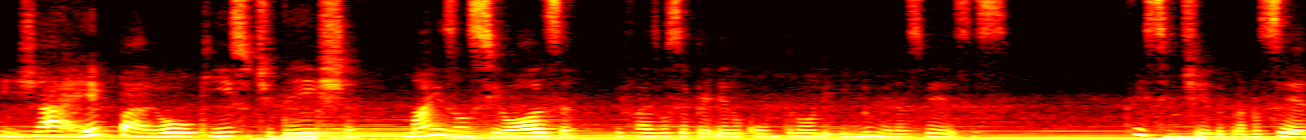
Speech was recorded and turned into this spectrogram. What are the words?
e já reparou que isso te deixa mais ansiosa e faz você perder o controle inúmeras vezes? Fez sentido para você?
